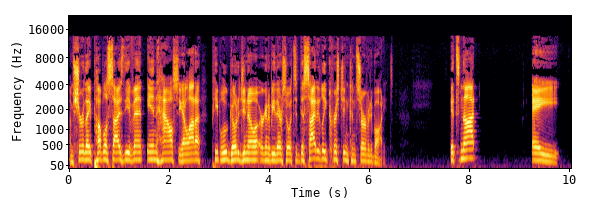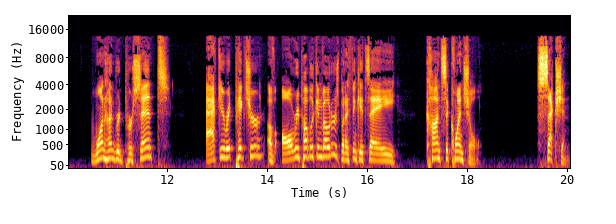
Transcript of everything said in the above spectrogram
I'm sure they publicized the event in house. You got a lot of people who go to Genoa are going to be there. So it's a decidedly Christian conservative audience. It's not a 100% accurate picture of all Republican voters, but I think it's a consequential section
